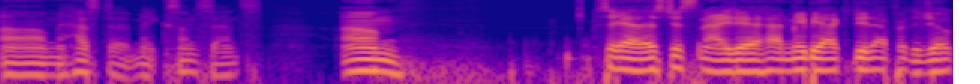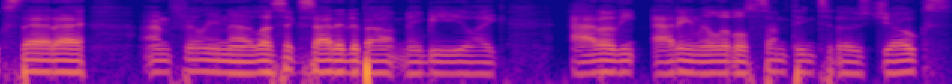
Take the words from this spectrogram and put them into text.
Um, it has to make some sense. Um, so yeah, that's just an idea I had. Maybe I could do that for the jokes that I I'm feeling uh, less excited about. Maybe like adding adding a little something to those jokes,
